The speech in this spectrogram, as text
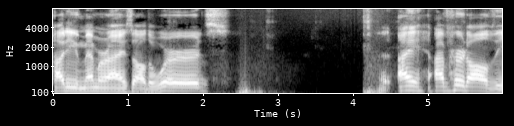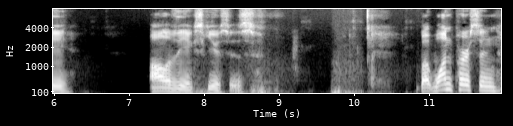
How do you memorize all the words? I I've heard all of the all of the excuses. But one person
